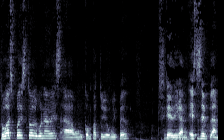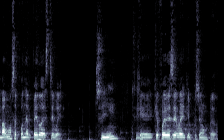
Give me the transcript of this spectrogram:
¿Tú has puesto alguna vez a un compa tuyo muy pedo? Que digan, este es el plan, vamos a poner pedo a este güey. Sí, sí. ¿Qué, qué fue de ese güey que pusieron pedo?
